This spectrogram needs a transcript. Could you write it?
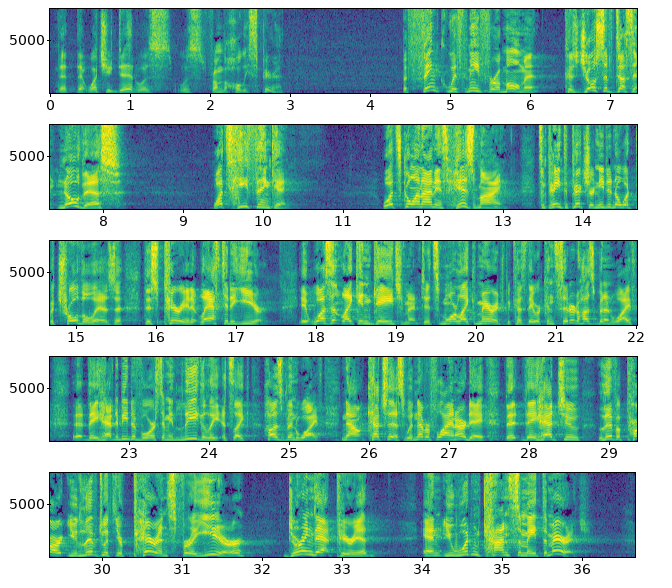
that, that what you did was, was from the Holy Spirit. But think with me for a moment, because Joseph doesn't know this. What's he thinking? What's going on in his mind? To paint the picture, need to know what betrothal is. Uh, this period, it lasted a year. It wasn't like engagement. It's more like marriage because they were considered husband and wife. Uh, they had to be divorced. I mean, legally, it's like husband wife. Now, catch this would never fly in our day that they had to live apart. You lived with your parents for a year during that period, and you wouldn't consummate the marriage.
